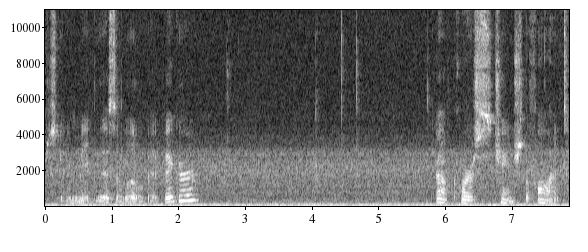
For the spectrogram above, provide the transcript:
Just gonna make this a little bit bigger. And of course, change the font.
